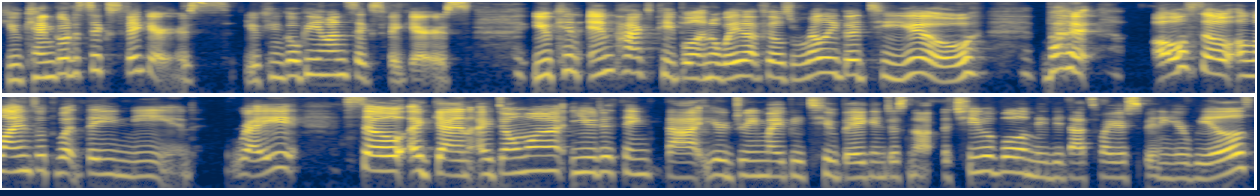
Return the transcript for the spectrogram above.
You can go to six figures. You can go beyond six figures. You can impact people in a way that feels really good to you, but also aligns with what they need, right? So, again, I don't want you to think that your dream might be too big and just not achievable. And maybe that's why you're spinning your wheels.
